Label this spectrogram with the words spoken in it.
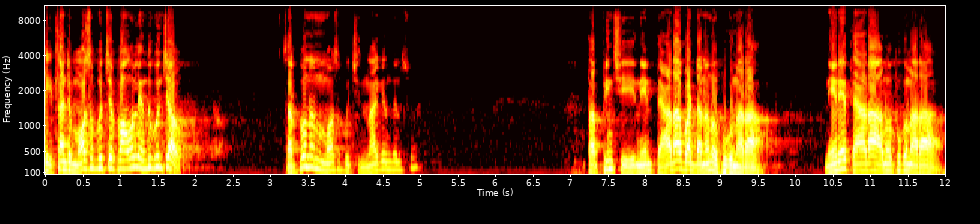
ఇట్లాంటి మోసపుచ్చే పాములు ఎందుకు ఉంచావు? సర్పం నన్ను మోసపుచ్చింది నాకేం తెలుసు? తప్పించి నేను తేడా పడ్డానని ఒప్పుకున్నారా? నేనే తేడా అని ఒప్పుకున్నారా?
